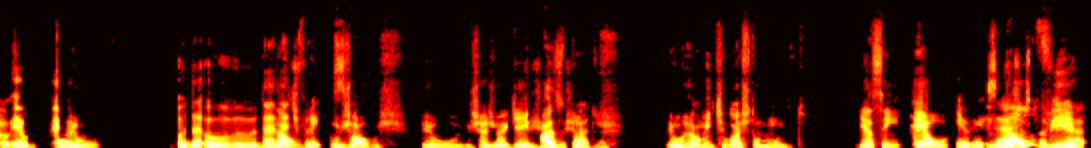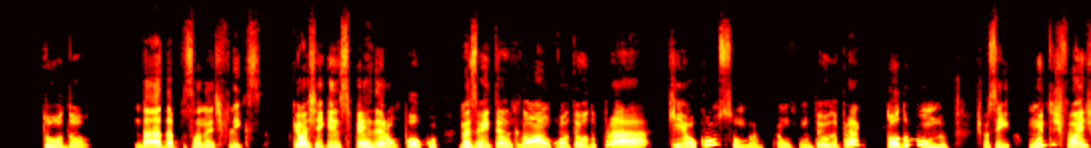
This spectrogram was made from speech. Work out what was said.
Eu eu espero. eu O da o da Não, os Netflix? jogos. Eu já joguei Os quase jogos? Ah, todos. tá. Eu realmente gosto muito. E, assim, eu E que que não vi a tudo da adaptação Netflix, porque eu achei que eles se perderam um pouco, mas eu entendo que não é um conteúdo pra que eu consuma, é um conteúdo pra todo mundo. Tipo assim, muitos fãs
